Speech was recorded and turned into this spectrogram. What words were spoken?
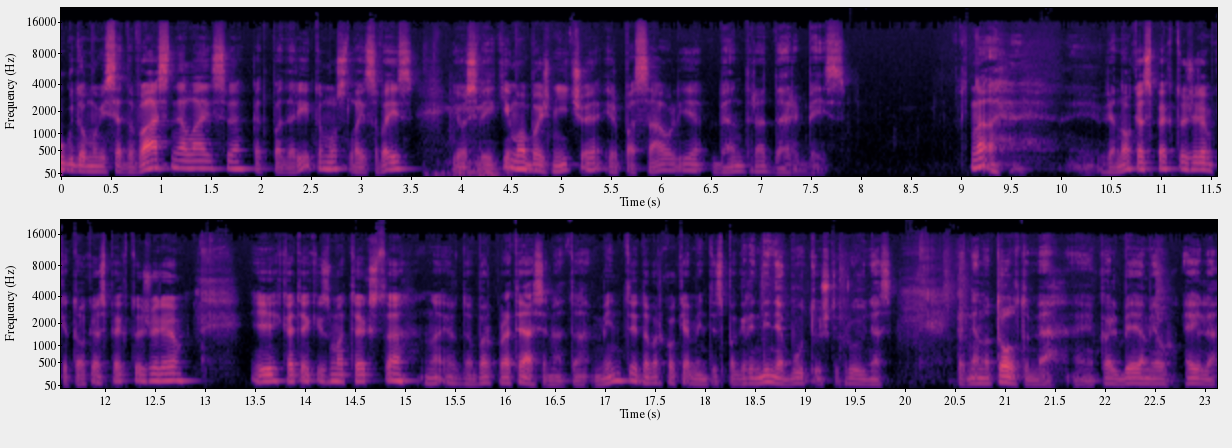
ugdo mumise dvasinę laisvę, kad padarytų mus laisvais jos veikimo bažnyčioje ir pasaulyje bendradarbiais. Na, vienokio aspektų žiūrėjom, kitokio aspektų žiūrėjom į katekizmo tekstą. Na ir dabar pratesime tą mintį. Dabar kokia mintis pagrindinė būtų iš tikrųjų, nes kad nenutoltume, kalbėjom jau eilę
